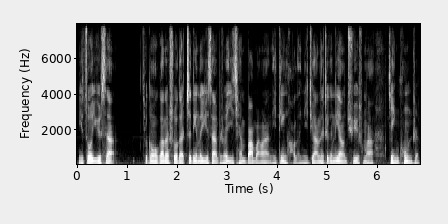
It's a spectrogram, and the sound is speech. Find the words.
你做预算，就跟我刚才说的制定的预算，比如说一千八百万，你定好了，你就按照这个量去什么进行控制。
